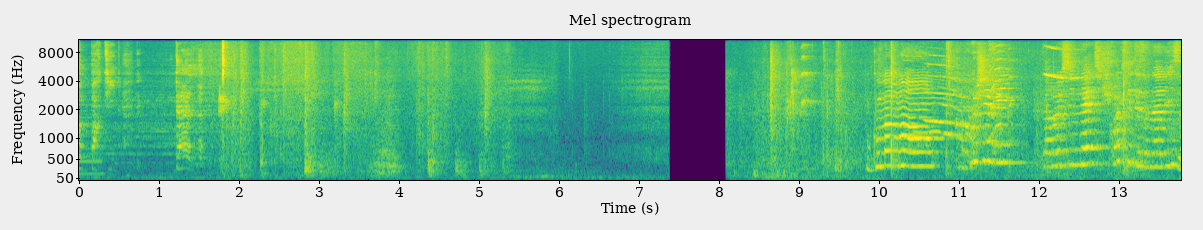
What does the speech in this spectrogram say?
comme partie d'elle. Coucou maman Coucou chérie, t'as reçu une lettre Je crois que c'est des analyses.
